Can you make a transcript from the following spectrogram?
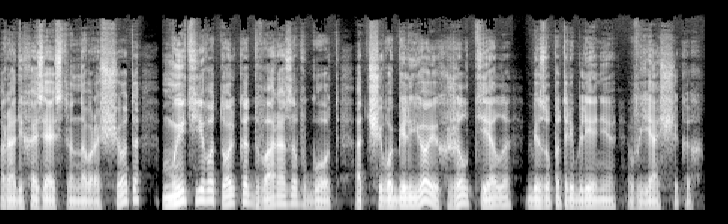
ради хозяйственного расчета, мыть его только два раза в год, отчего белье их желтело без употребления в ящиках.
